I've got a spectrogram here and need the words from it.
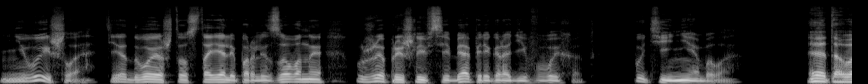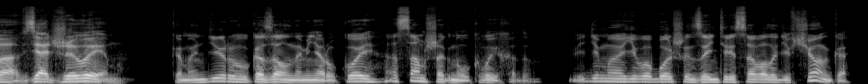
Не вышло. Те двое, что стояли парализованы, уже пришли в себя, перегородив выход. Пути не было. «Этого взять живым!» Командир указал на меня рукой, а сам шагнул к выходу. Видимо, его больше заинтересовала девчонка,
